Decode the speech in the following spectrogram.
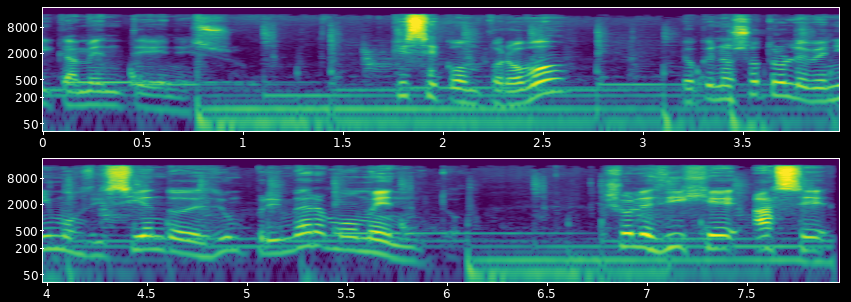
en eso. ¿Qué se comprobó? Lo que nosotros le venimos diciendo desde un primer momento. Yo les dije hace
